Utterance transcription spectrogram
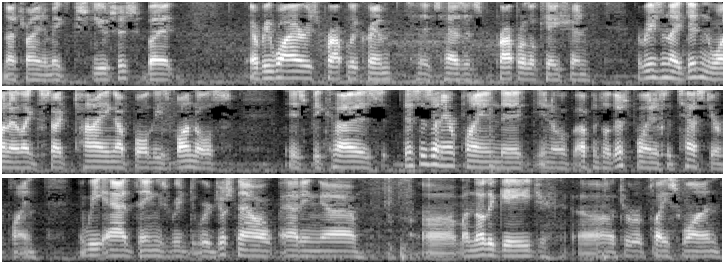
not trying to make excuses, but every wire is properly crimped. It has its proper location. The reason I didn't want to like start tying up all these bundles is because this is an airplane that, you know, up until this point is a test airplane we add things. We, are just now adding uh, uh, another gauge uh, to replace one.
